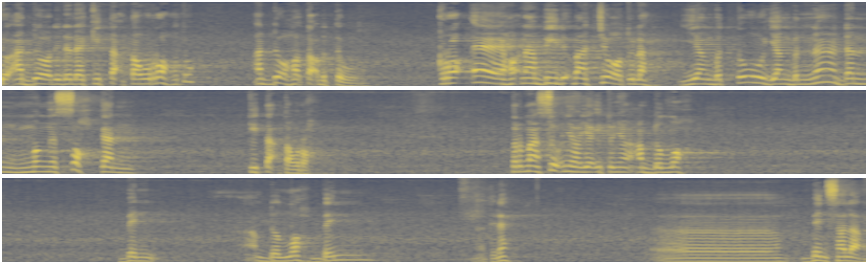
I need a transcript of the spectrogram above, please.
duk ada di dalam kitab Taurah tu ada hak tak betul. Quran hak Nabi duk baca itulah yang betul, yang benar dan mengesahkan kitab Taurat. Termasuknya iaitu Abdullah bin Abdullah bin nanti dah uh, bin Salam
